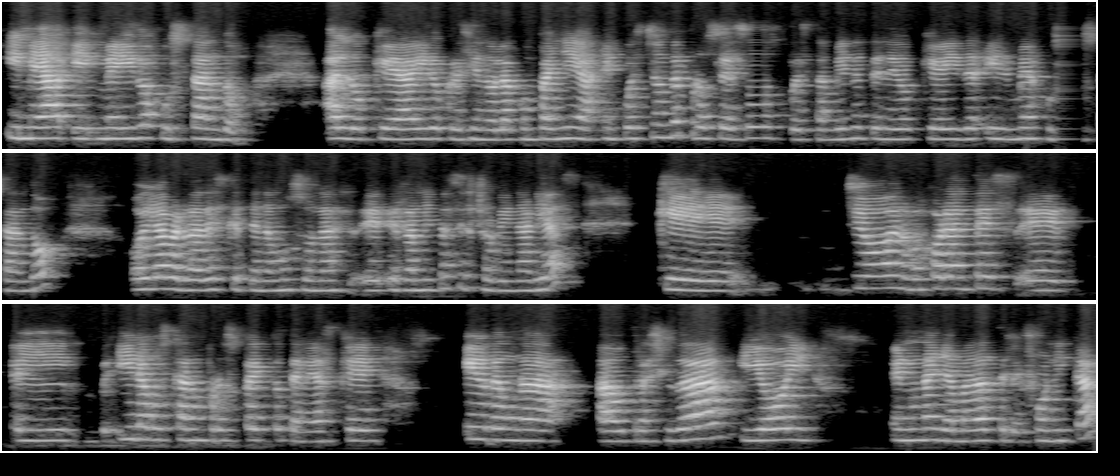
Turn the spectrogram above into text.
y me, me he ido ajustando a lo que ha ido creciendo la compañía. En cuestión de procesos, pues también he tenido que irme ajustando. Hoy la verdad es que tenemos unas herramientas extraordinarias que yo a lo mejor antes eh, el ir a buscar un prospecto tenías que ir de una a otra ciudad y hoy en una llamada telefónica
